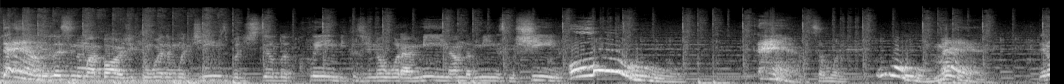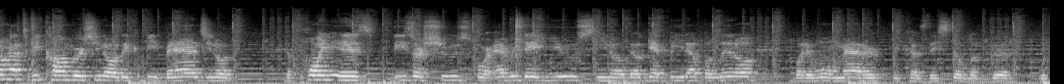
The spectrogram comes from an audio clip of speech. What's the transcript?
Damn, you listen to my bars. You can wear them with jeans, but you still look clean because you know what I mean. I'm the meanest machine. Oh, damn, someone. Oh man, they don't have to be Converse. You know, they could be Vans. You know, the point is these are shoes for everyday use. You know, they'll get beat up a little, but it won't matter because they still look good with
